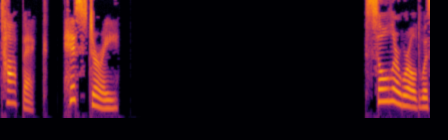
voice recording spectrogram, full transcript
Topic. History SolarWorld was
